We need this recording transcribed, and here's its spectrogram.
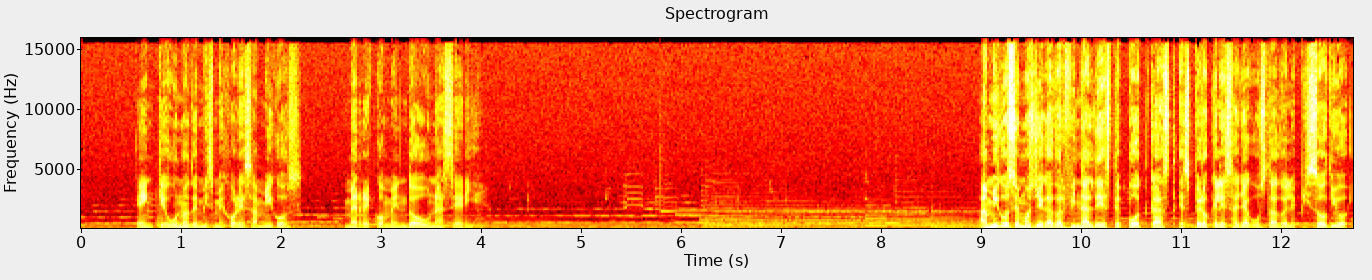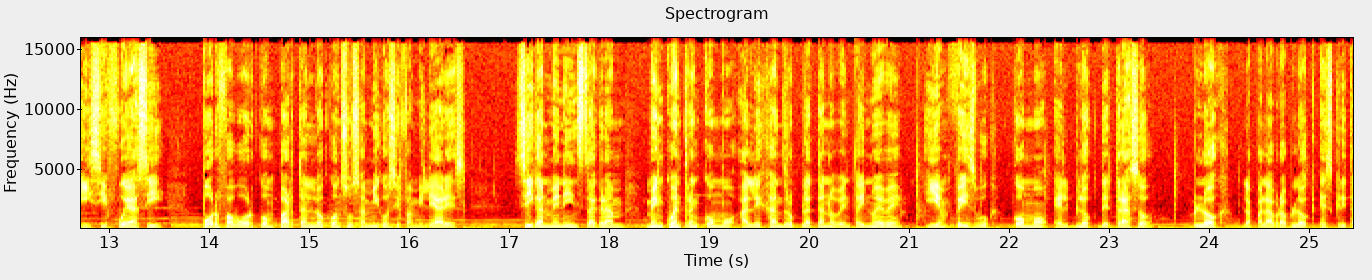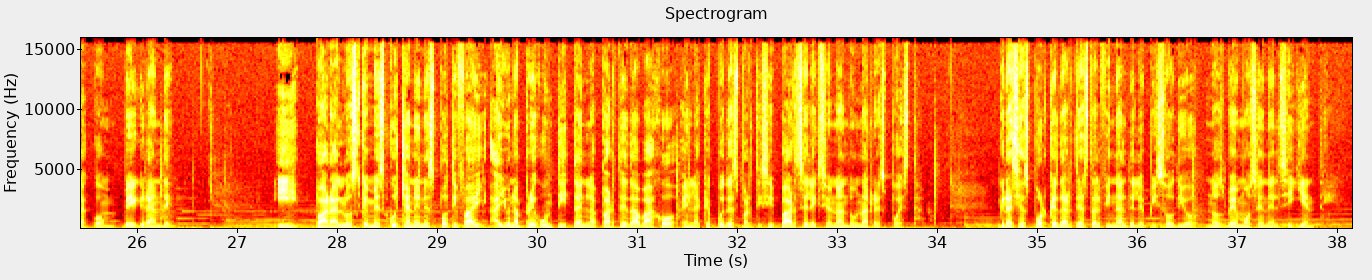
en que uno de mis mejores amigos me recomendó una serie. Amigos, hemos llegado al final de este podcast, espero que les haya gustado el episodio y si fue así, por favor compártanlo con sus amigos y familiares. Síganme en Instagram, me encuentran como Alejandro Plata 99 y en Facebook como el blog de trazo, blog, la palabra blog escrita con B grande. Y para los que me escuchan en Spotify, hay una preguntita en la parte de abajo en la que puedes participar seleccionando una respuesta. Gracias por quedarte hasta el final del episodio, nos vemos en el siguiente.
